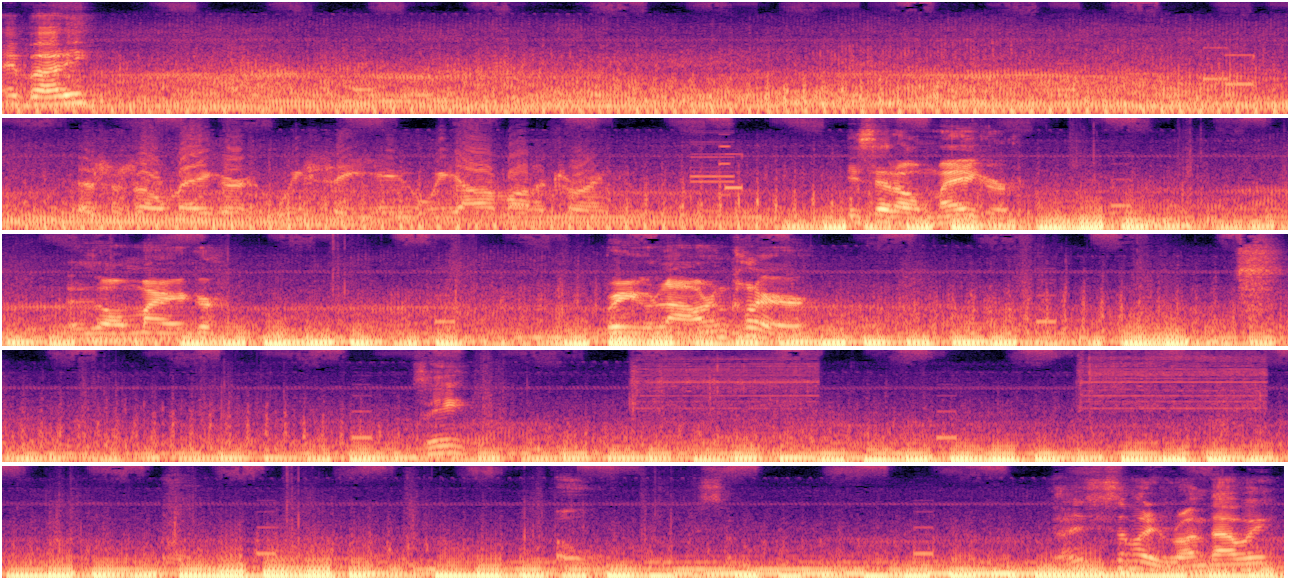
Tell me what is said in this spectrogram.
Hey, buddy. This is Omega. We see you. We are monitoring. He said Omega. This is Omega. Bring you loud and clear. See? Oh. Did I see somebody run that way?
